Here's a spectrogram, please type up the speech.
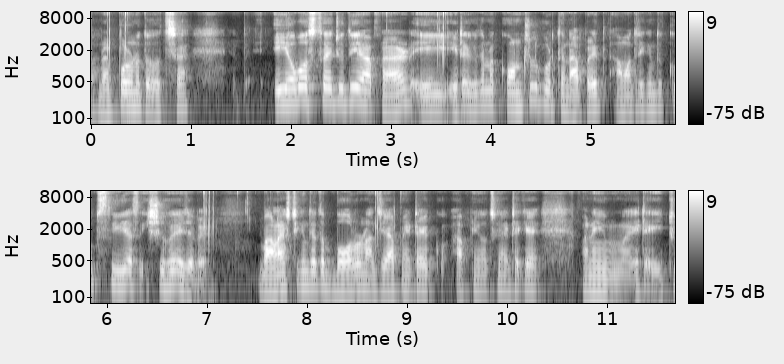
আপনার পরিণত হচ্ছে। এই অবস্থায় যদি আপনার এই, এটা যদি আমরা কন্ট্রোল করতে না পারি, আমাদের কিন্তু খুব সিরিয়াস ইস্যু হয়ে যাবে। বাংলাদেশটা কিন্তু এত বড় না যে আপনি এটা আপনি হচ্ছেন এটাকে মানে এটা একটু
